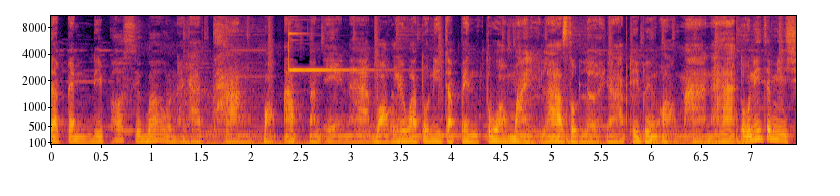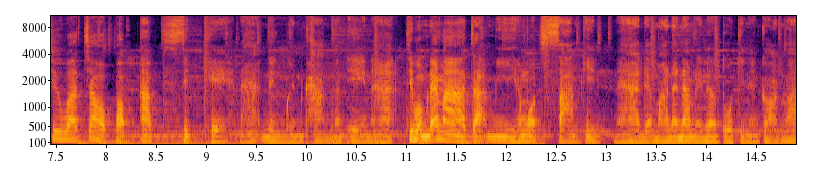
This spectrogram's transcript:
จะเป็น Deposible นะครับทาง Pop Up นั่นเองนะฮะบอกเลยว่าตัวนี้จะเป็นตัวใหม่ล่าสุดเลยนะครับที่เพิ่งออกมานะฮะตัวนี้จะมีชื่อว่าเจ้า Pop Up 10K นะฮะ10,000คำนั่นเองนะฮะที่ผมได้มาจะมีทั้งหมด 3กลิ่นนะฮะเดี๋ยวมาแนะนำในเรื่องตัวกลิ่นกันก่อนว่า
